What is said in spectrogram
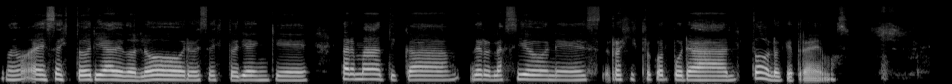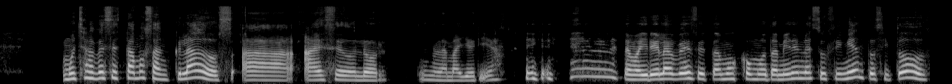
¿no? Esa historia de dolor o esa historia en que karmática, de relaciones, registro corporal, todo lo que traemos. Muchas veces estamos anclados a, a ese dolor, la mayoría. la mayoría de las veces estamos como también en el sufrimiento, si todos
